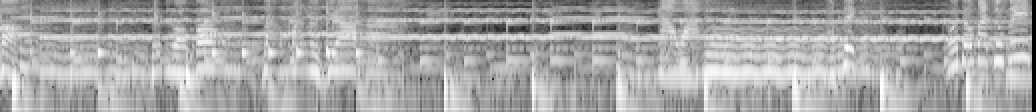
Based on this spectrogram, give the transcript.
Ha. Sang manusia kawan. Asik. Untuk Mas Suplis,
